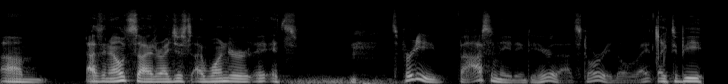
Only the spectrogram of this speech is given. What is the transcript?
um, as an outsider, I just I wonder it's it's pretty fascinating to hear that story though right like to be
